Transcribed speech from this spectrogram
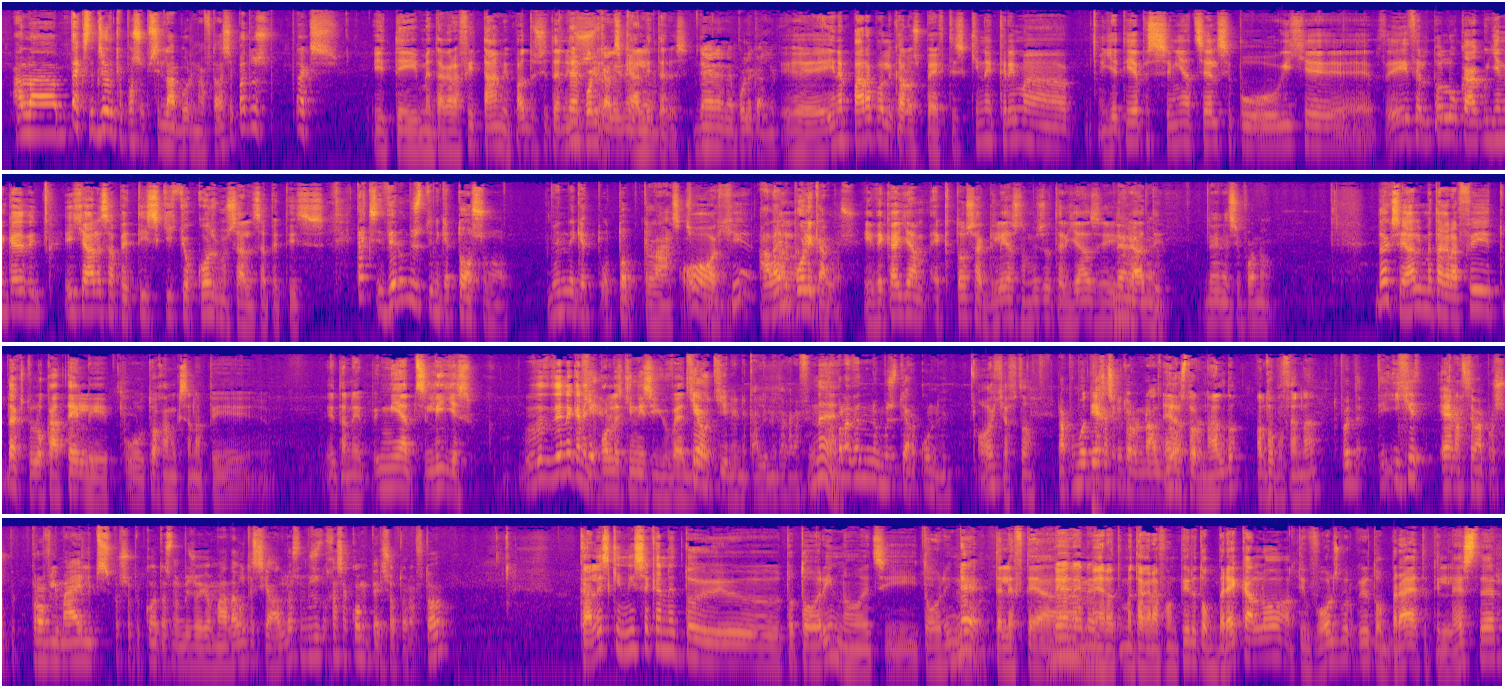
Αλλά εντάξει, δεν ξέρω και πόσο ψηλά μπορεί να φτάσει. Πάντως, εντάξει. Η, η μεταγραφή Τάμι πάντως ήταν Ναι, ίσως πολύ από καλή. τις ναι, ναι. καλύτερες. Ναι, ναι, ναι, πολύ καλή. Ε, είναι πάρα πολύ καλός παίχτης και είναι κρίμα γιατί έπεσε σε μια Τσέλσι που είχε, ήθελε το Λουκάκου γενικά είχε άλλες απαιτήσεις και είχε και ο κόσμος άλλες απαιτήσεις. Εντάξει, δεν νομίζω ότι είναι και τόσο. Δεν είναι και το top class. ας πούμε. Όχι, Αλλά, είναι αλλά- πολύ καλός. Ειδικά για εκτός Αγγλίας νομίζω ταιριάζει Ναι, ναι, γάντι. ναι. ναι, ναι, συμφωνώ. Εντάξει, άλλη μεταγραφή του, εντάξει, του Λοκατέλη που το είχαμε ξαναπεί ήταν μία από τις λίγες δεν δεν έκανε και, Και- πολλές κινήσεις η Juventus. Και ο Κίν είναι καλή μεταγραφή. Ναι. Απλά δεν νομίζω ότι αρκούν. Όχι αυτό. Να πούμε ότι έχασε και τον Ρονάλντο. Ένα στο Ρονάλντο, από το πουθενά. Το οποίο Είχε ένα θέμα προσωπι... πρόβλημα έλλειψης προσωπικότητας νομίζω η ομάδα, ούτε ή άλλω. Νομίζω ότι το χάσει ακόμη περισσότερο αυτό. Καλές κινήσεις έκανε το, το Τωρίνο, έτσι, το Τωρίνο Ναι. τελευταία Ναι, ναι, ναι. μέρα των μεταγραφών. Πήρε τον Μπρέκαλο από τη Wolfsburg, πήρε τον Πράετ από τη Λέστερ.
